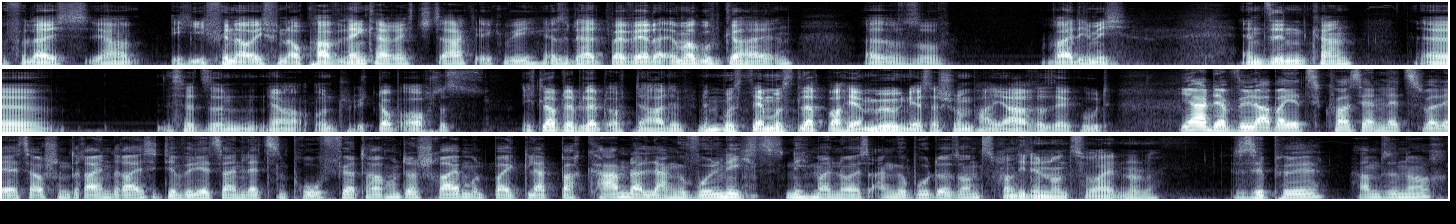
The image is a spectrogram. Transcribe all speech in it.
vielleicht, ja, ich, ich finde auch, ich find auch Pavlenka recht stark irgendwie. Also der hat bei Werder immer gut gehalten. Also so weit ich mich entsinnen kann. Äh, ist halt so ein, ja, und ich glaube auch, dass, ich glaube, der bleibt auch da. Der, der, muss, der muss Gladbach ja mögen, der ist ja schon ein paar Jahre sehr gut. Ja, der will aber jetzt quasi ein letztes, weil der ist ja auch schon 33, der will jetzt seinen letzten Profivertrag unterschreiben und bei Gladbach kam da lange wohl nichts. Nicht mal ein neues Angebot oder sonst was. Haben die denn noch einen zweiten, oder? Sippel haben sie noch.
